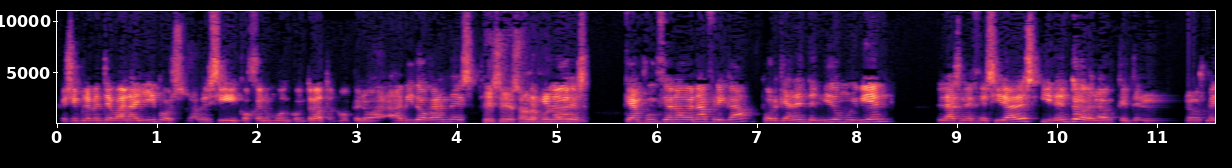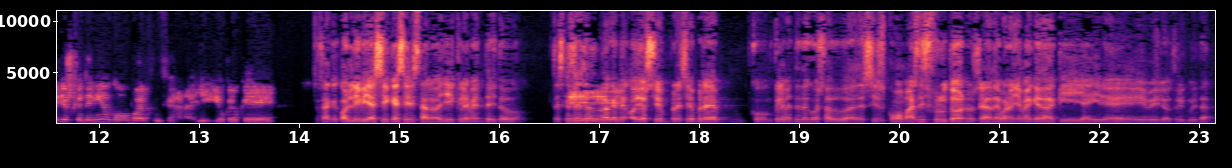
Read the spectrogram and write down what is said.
que simplemente van allí pues a ver si cogen un buen contrato, ¿no? Pero ha, ha habido grandes Sí, que han funcionado en África porque han entendido muy bien las necesidades y dentro de lo que te- los medios que tenían cómo poder funcionar allí. Yo creo que O sea, que con Libia sí que se instaló allí Clemente y todo. Es que esa es la Eh, duda que tengo yo siempre. Siempre con Clemente tengo esa duda de si es como más disfrutón, o sea, de bueno, yo me quedo aquí, ya iré y lo trinco y tal.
